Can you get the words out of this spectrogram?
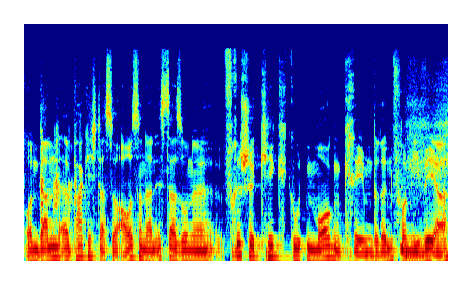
Und dann äh, packe ich das so aus und dann ist da so eine frische Kick Guten Morgen Creme drin von Nivea.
